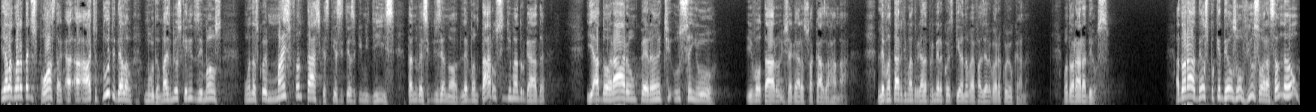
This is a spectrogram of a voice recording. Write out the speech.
E ela agora está disposta, a, a, a atitude dela muda. Mas, meus queridos irmãos, uma das coisas mais fantásticas que esse texto aqui me diz, está no versículo 19: Levantaram-se de madrugada e adoraram perante o Senhor, e voltaram e chegaram à sua casa a Ramá. Levantaram de madrugada, a primeira coisa que Ana vai fazer agora com Eucana: vou adorar a Deus. Adorar a Deus porque Deus ouviu sua oração? Não.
